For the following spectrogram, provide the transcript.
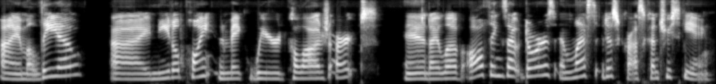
I am a Leo. I needlepoint and make weird collage art. And I love all things outdoors unless it is cross country skiing.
